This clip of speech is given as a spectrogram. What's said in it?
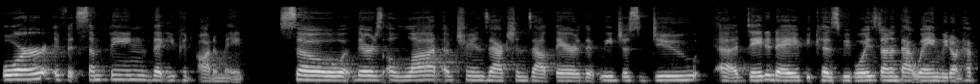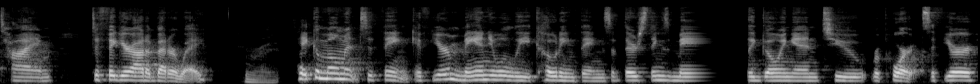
or if it's something that you can automate. So there's a lot of transactions out there that we just do uh, day to day because we've always done it that way and we don't have time to figure out a better way. Right. Take a moment to think if you're manually coding things, if there's things manually going into reports, if you're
